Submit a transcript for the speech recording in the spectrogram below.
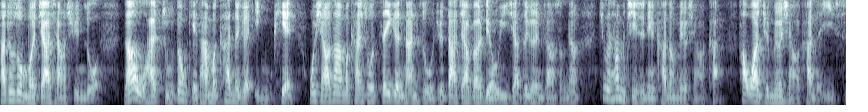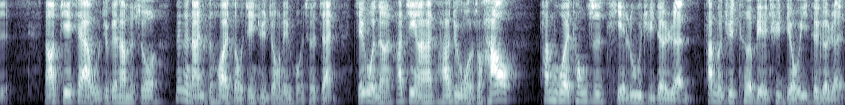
他就说我们会加强巡逻，然后我还主动给他们看那个影片，我想要让他们看说这个男子，我觉得大家要不要留意一下这个人长什么样？结果他们其实连看都没有想要看，他完全没有想要看的意思。然后接下来我就跟他们说，那个男子后来走进去中立火车站，结果呢，他竟然他就跟我说好。他们会通知铁路局的人，他们去特别去留意这个人，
